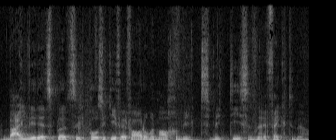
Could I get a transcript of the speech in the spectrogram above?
weil wir jetzt plötzlich positive Erfahrungen machen mit, mit diesen Effekten. Ja.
